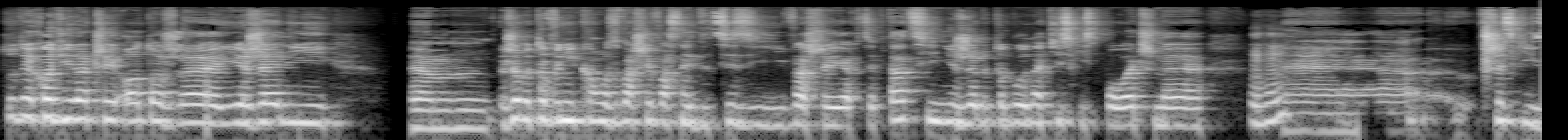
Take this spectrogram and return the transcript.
Tutaj chodzi raczej o to, że jeżeli żeby to wynikało z waszej własnej decyzji i waszej akceptacji, niż żeby to były naciski społeczne mhm. e, wszystkich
